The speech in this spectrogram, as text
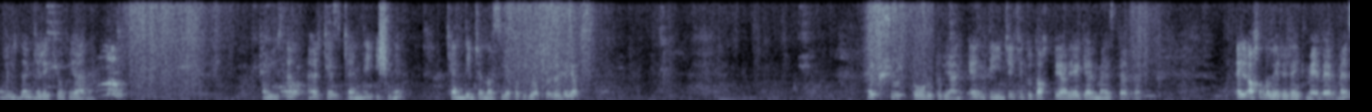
O yüzden gerek yok yani. O yüzden herkes kendi işini kendince nasıl yapabiliyorsa öyle yapsın. Hep şu doğrudur yani el deyince iki dudak bir araya gelmez derler. El akıllı verir ekmeğe vermez.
